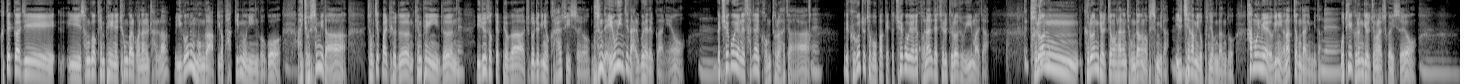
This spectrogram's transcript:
그때까지 이 선거 캠페인의 총괄 권한을 달라? 이거는 뭔가 앞뒤가 바뀐 논의인 거고, 아니 좋습니다. 정책 발표든 캠페인이든 네. 이준석 대표가 주도적인 역할을 할 수 있어요. 무슨 내용인지는 알고 해야 될 거 아니에요. 음. 그러니까 최고위원회 사전에 검토를 하자. 네. 근데 그것조차 못 받겠다. 최고위원회 권한 자체를 들어서 위임하자. 그 기동... 그런 그런 결정을 하는 정당은 없습니다. 음. 일체감이 높은 정당도 하물며 여기는 연합 정당입니다. 네. 어떻게 그런 결정을 할 수가 있어요? 음.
